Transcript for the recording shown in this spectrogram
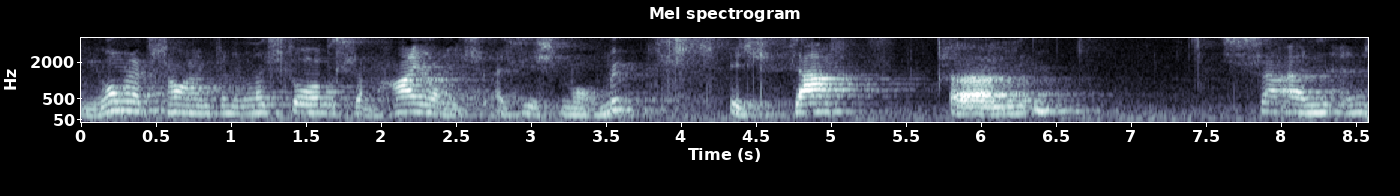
We won't have time for them. Let's go over some highlights at this moment. It's Daf um, San,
